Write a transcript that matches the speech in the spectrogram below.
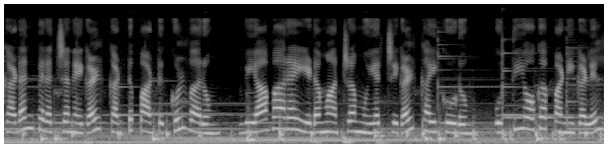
கடன் பிரச்சனைகள் கட்டுப்பாட்டுக்குள் வரும். வியாபார இடமாற்ற முயற்சிகள் கைகூடும். உத்தியோக பணிகளில்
